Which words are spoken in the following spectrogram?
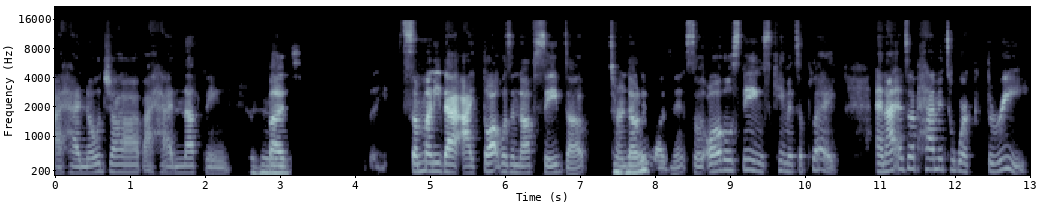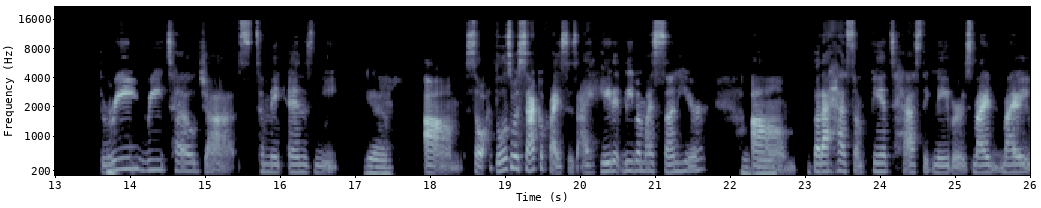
i had no job i had nothing Mhm. but some money that i thought was enough saved up turned out Mhm. it wasn't so all those things came into play and i ended up having to work three. Three retail jobs to make ends meet. Yeah. Um so those were sacrifices. I hated leaving my son here Mhm. um but i had some fantastic neighbors my my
